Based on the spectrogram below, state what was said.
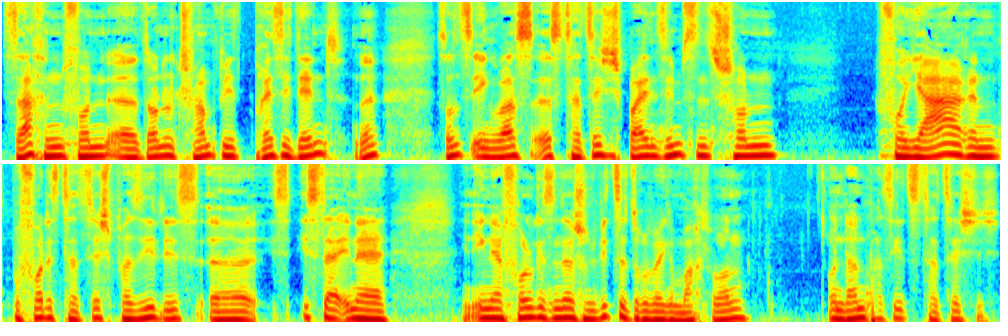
Sachen von äh, Donald Trump wird Präsident, ne? sonst irgendwas, es tatsächlich bei den Simpsons schon vor Jahren, bevor das tatsächlich passiert ist, äh, ist, ist da in der in irgendeiner Folge sind da schon Witze drüber gemacht worden und dann passiert es tatsächlich.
